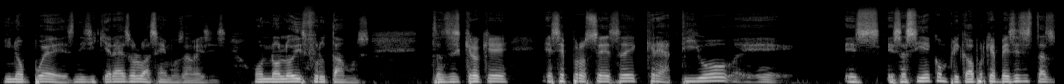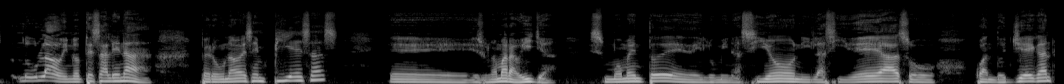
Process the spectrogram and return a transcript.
y no puedes, ni siquiera eso lo hacemos a veces, o no lo disfrutamos. Entonces creo que ese proceso de creativo eh, es, es así de complicado porque a veces estás nublado y no te sale nada, pero una vez empiezas, eh, es una maravilla es un momento de, iluminación y las ideas o, cuando llegan,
